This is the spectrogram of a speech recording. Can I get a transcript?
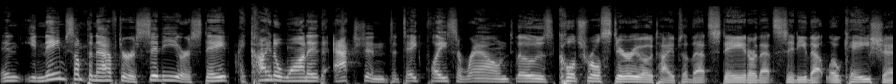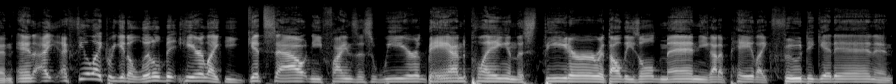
and you name something after a city or a state, I kind of wanted action to take place around those cultural stereotypes of that state or that city, that location. And I, I feel like we get a little bit here. Like he gets out and he finds this weird band playing in this theater with all these old men. You got to pay like food to get in, and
